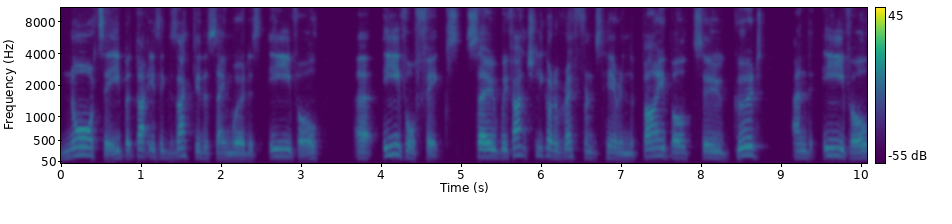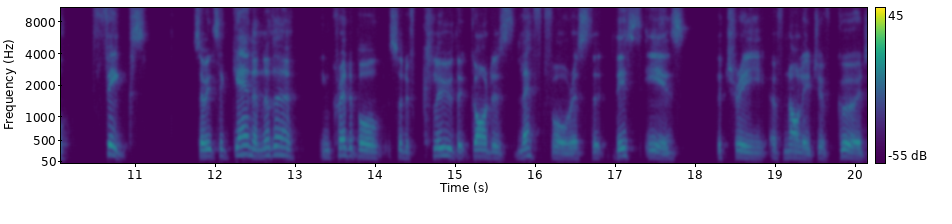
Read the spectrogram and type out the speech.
naughty, but that is exactly the same word as evil, uh, evil figs. So we've actually got a reference here in the Bible to good and evil figs. So it's again another incredible sort of clue that God has left for us that this is the tree of knowledge of good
